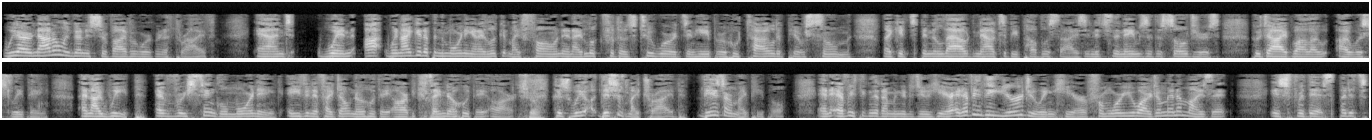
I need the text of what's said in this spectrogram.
we are not only going to survive, but we're going to thrive. And when I, when I get up in the morning and I look at my phone and I look for those two words in Hebrew, hutar lepirsum, like it's been allowed now to be publicized, and it's the names of the soldiers who died while I, I was sleeping, and I weep every single morning, even if I don't know who they are, because I know who they are. Sure. Because we, this is my tribe. These are my people, and everything that I'm going to do here, and everything that you're doing here, from where you are, don't minimize it, is for this. But it's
